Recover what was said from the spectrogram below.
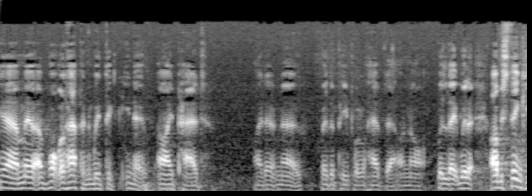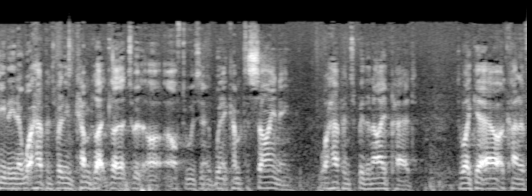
Yeah, I mean, uh, what will happen with the you know iPad I don't know whether people have that or not. Will they, will it, I was thinking, you know, what happens when it comes like that to, uh, afterwards, you know, when it comes to signing? What happens with an iPad? Do I get out a kind of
